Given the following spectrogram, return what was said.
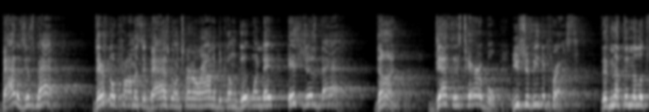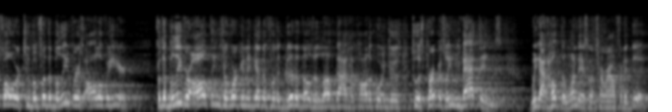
Bad is just bad. There's no promise that bad is going to turn around and become good one day. It's just bad. Done. Death is terrible. You should be depressed. There's nothing to look forward to, but for the believer, it's all over here. For the believer, all things are working together for the good of those that love God and are called according to his, to his purpose, or even bad things. We got hope that one day it's going to turn around for the good.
